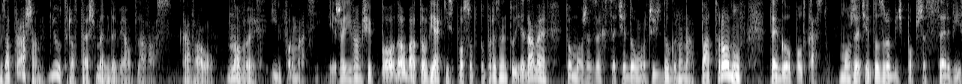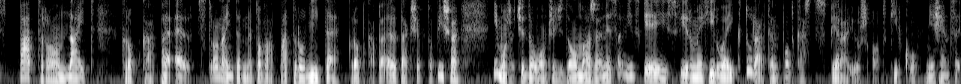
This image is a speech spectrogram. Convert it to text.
Zapraszam. Jutro też będę miał dla Was kawał nowych informacji. Jeżeli Wam się podoba to, w jaki sposób tu prezentuję dane, to może zechcecie dołączyć do grona patronów tego podcastu. Możecie to zrobić poprzez serwis patronite.pl. Strona internetowa patronite.pl, tak się to pisze, i możecie dołączyć do Marzeny Sawickiej z firmy Hillway, która ten podcast wspiera już od kilku miesięcy.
